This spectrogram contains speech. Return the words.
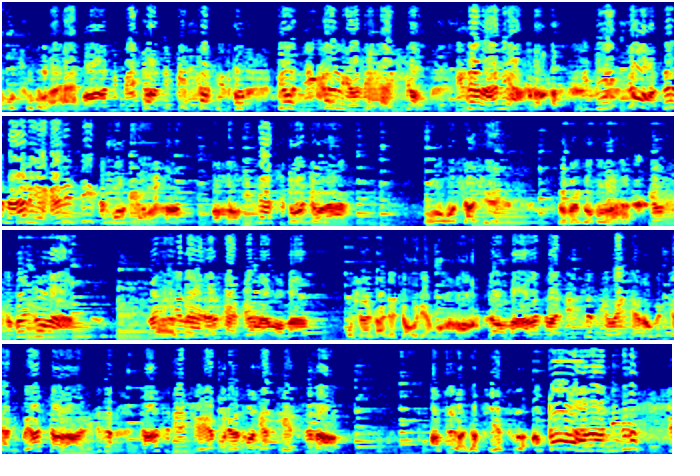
不出来。啊，你别笑，你别笑，你都掉泥坑里了，你还笑？你在哪里啊？你别笑，在哪里？赶紧地址报给我。哦，你下去多久了？我我下去十分钟了。有十分钟了。那你现在人感觉还好吗？我现在感觉脚有点麻，脚麻了是吧？您是挺危险的，我跟你讲，你不要笑了，你这个长时间血液不流通，你要截肢的。啊，对了要截肢啊！当然了，你这个血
